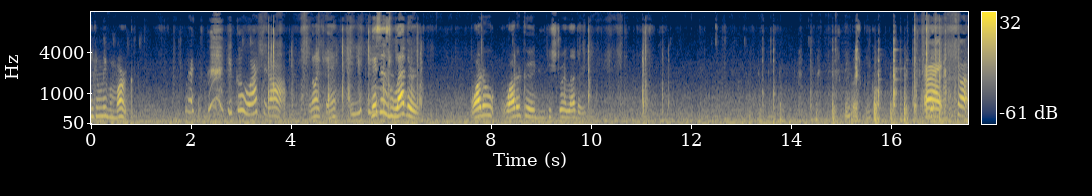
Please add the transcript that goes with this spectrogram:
You can leave a mark. What? You can wash it off. No, I can't. You can This is leather. Water, water could destroy leather. Sprinkle, sprinkle. Alright, so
